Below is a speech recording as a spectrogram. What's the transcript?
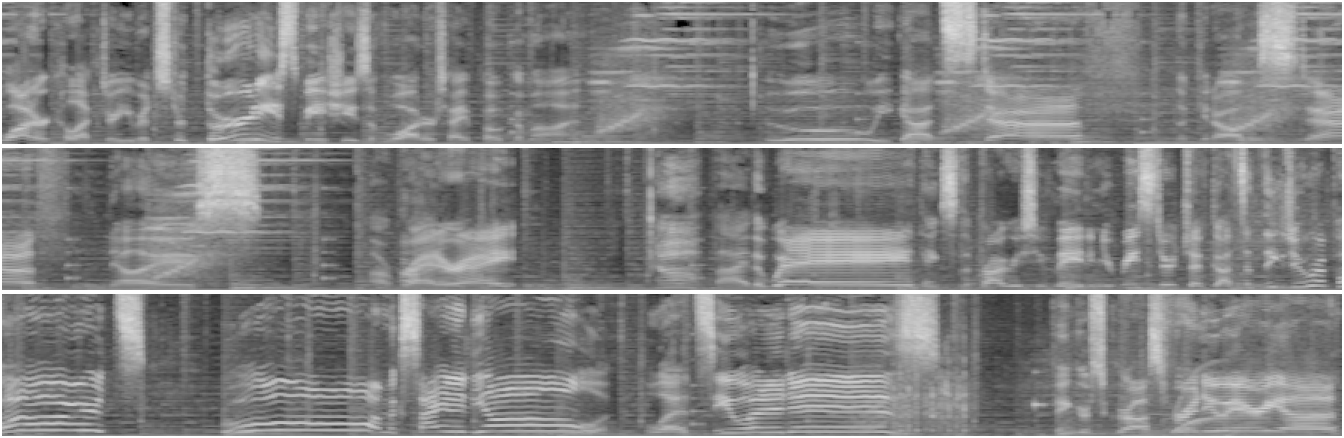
Water collector. You registered 30 species of water type Pokemon. Ooh, we got stuff. Look at all the stuff. Nice. All right, all right. By the way, thanks to the progress you've made in your research, I've got something to report. Ooh, I'm excited, y'all. Let's see what it is. Fingers crossed for a new area.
